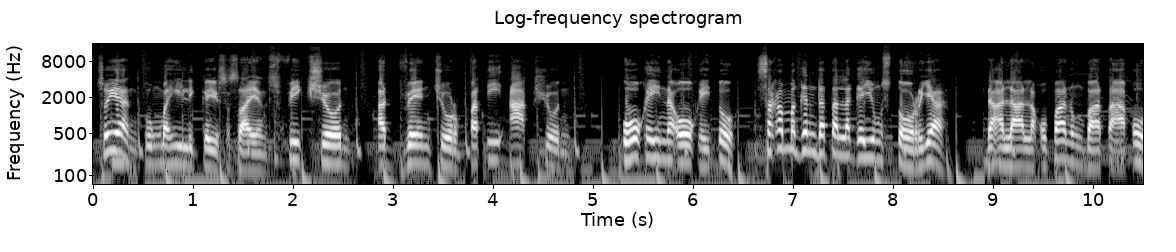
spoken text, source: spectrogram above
So yan, kung mahilig kayo sa science fiction, adventure, pati action, okay na okay to. Saka maganda talaga yung storya. Naalala ko pa nung bata ako,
